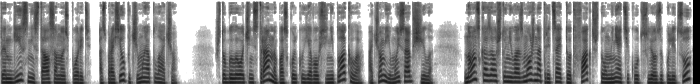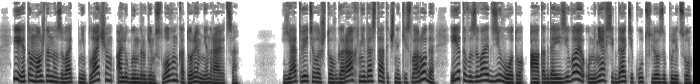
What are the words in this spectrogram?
Тенгиз не стал со мной спорить, а спросил, почему я плачу. Что было очень странно, поскольку я вовсе не плакала, о чем ему и сообщила. Но он сказал, что невозможно отрицать тот факт, что у меня текут слезы по лицу, и это можно называть не плачем, а любым другим словом, которое мне нравится. Я ответила, что в горах недостаточно кислорода, и это вызывает зевоту, а когда я зеваю, у меня всегда текут слезы по лицу,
